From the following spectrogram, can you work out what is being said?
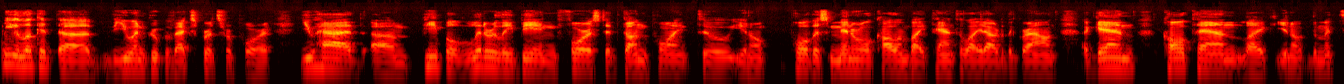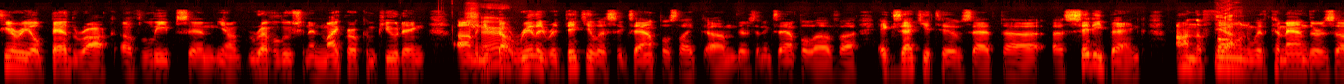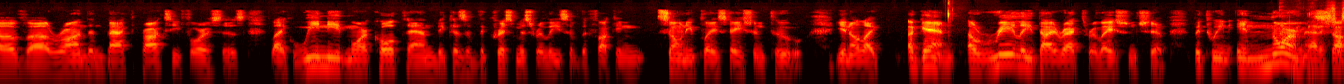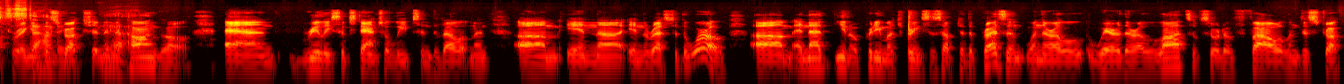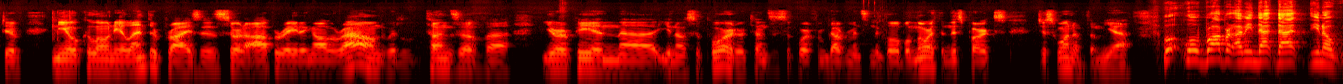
you look at uh, the UN Group of Experts report, you had um, people literally being forced at gunpoint to, you know, pull this mineral columbite tantalite out of the ground. Again, coltan, like, you know, the material bedrock of leaps in, you know, revolution in microcomputing. Um, And you've got really ridiculous examples. Like um, there's an example of uh, executives at uh, a Citibank on the Yeah. phone with commanders of uh, Rwandan-backed proxy forces, like we need more coltan because of the Christmas release of the fucking Sony PlayStation 2. You know, like again, a really direct relationship between enormous that is just suffering and astounding. destruction in the Congo and really substantial leaps in development um, in uh, in the rest of the world. Um, and that you know pretty much brings us up to the present when there are where there are lots of sort of foul and destructive neo-colonial enterprises sort of operating all around with tons of uh, European uh, you know support or tons of support from governments in the global north. And this park's just one of them. Yeah. Well, well, Robert, I mean that that you know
